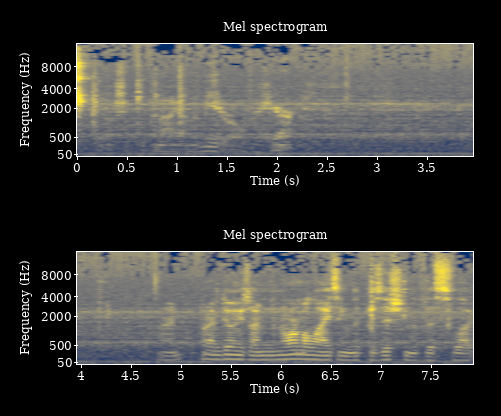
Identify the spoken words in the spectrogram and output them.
I should keep an eye on the meter over here. I'm, what I'm doing is I'm normalizing the position of this slug.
